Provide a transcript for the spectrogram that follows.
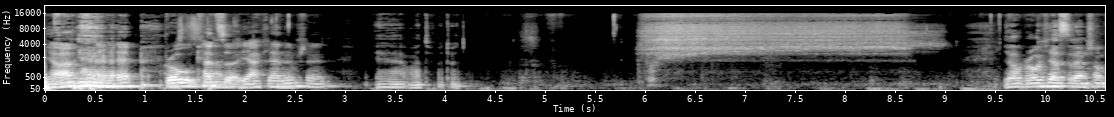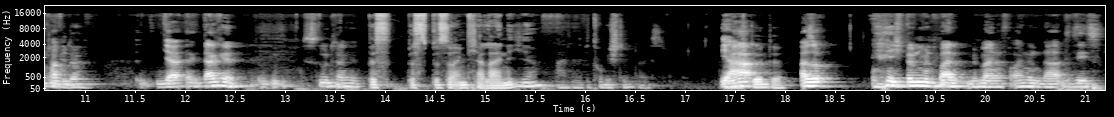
Ja, Bro, kannst du. Ja, klar, nimm schnell. Ja, warte, warte, warte. Ja, Bro, hier hast du dein Shampoo wieder. Ja, danke. Ist gut, danke. Bist, bist, bist du eigentlich alleine hier? Alter, Tobi stimmt gleich. Ja, Stöhnte. also ich bin mit, mein, mit meiner Freundin da, die ist,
